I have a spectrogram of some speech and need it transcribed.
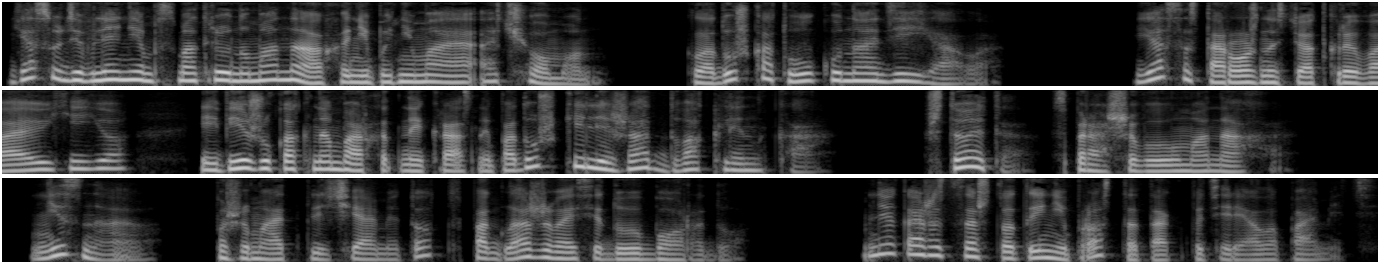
Я с удивлением смотрю на монаха, не понимая, о чем он. Кладу шкатулку на одеяло. Я с осторожностью открываю ее и вижу, как на бархатной красной подушке лежат два клинка. «Что это?» — спрашиваю у монаха. «Не знаю», — пожимает плечами тот, поглаживая седую бороду. «Мне кажется, что ты не просто так потеряла память.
